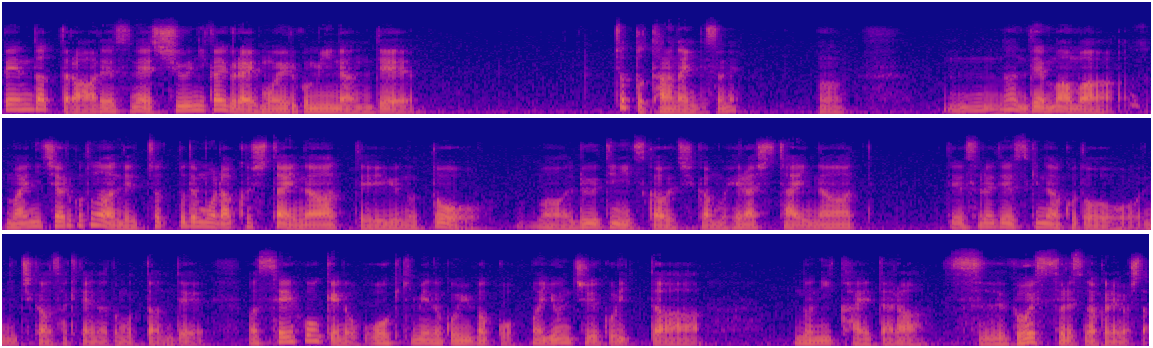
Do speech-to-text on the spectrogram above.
遍だったらあれですね週2回ぐらい燃えるゴミなんでちょっと足らないんですよね。うん。なんでまあまあ毎日やることなんでちょっとでも楽したいなっていうのとまあルーティンに使う時間も減らしたいなって。でそれで好きなことに時間割きたいなと思ったんで、まあ、正方形の大きめのゴミ箱、まあ、45リッターのに変えたらすごいストレスなくなりました。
